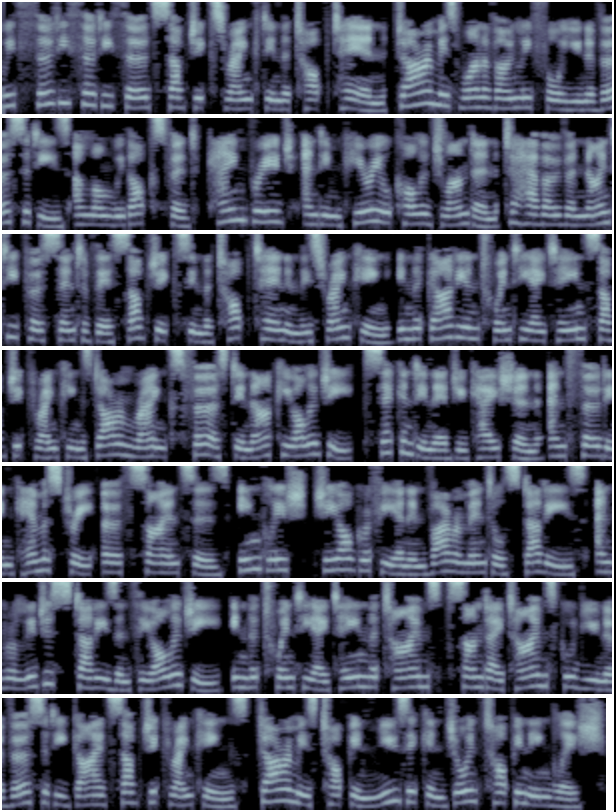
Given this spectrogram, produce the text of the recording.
With 30 33rd subjects ranked in the top 10, Durham is one of only four universities, along with Oxford, Cambridge, and Imperial College London, to have over 90% of their subjects in the top 10 in this ranking. In the Guardian 2018 subject rankings Durham ranks first in archaeology, second in education, and third in chemistry, earth sciences, English, geography and environmental studies, and religious studies and theology. In the 2018 The Times, Sunday Times Good University Guide subject rankings, Durham is top in music and joint top in English.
